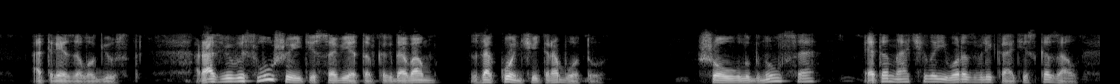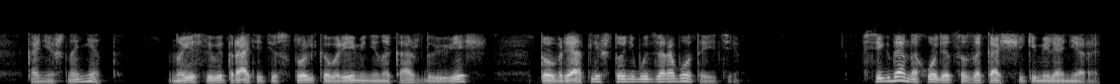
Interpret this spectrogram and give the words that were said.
— отрезал Огюст. «Разве вы слушаете советов, когда вам закончить работу?» Шоу улыбнулся, это начало его развлекать и сказал, «Конечно, нет. Но если вы тратите столько времени на каждую вещь, то вряд ли что-нибудь заработаете. Всегда находятся заказчики-миллионеры.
